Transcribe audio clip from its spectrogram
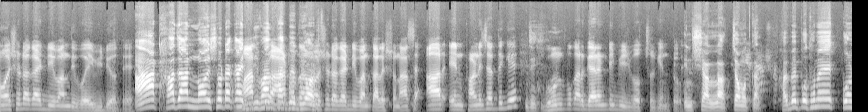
নয়শো টাকায় ডিভান দিব এই ভিডিওতে। আট হাজার নয়শো টাকায় ডিভান থাকবে নয়শো টাকায় ডিভান কালেকশন আছে। আর এন ফার্নিচার থেকে। ঘুন পোকার গ্যারান্টি বিশ বছর কিন্তু। ইনশাআল্লাহ চমৎকার। হবে প্রথমে কোন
